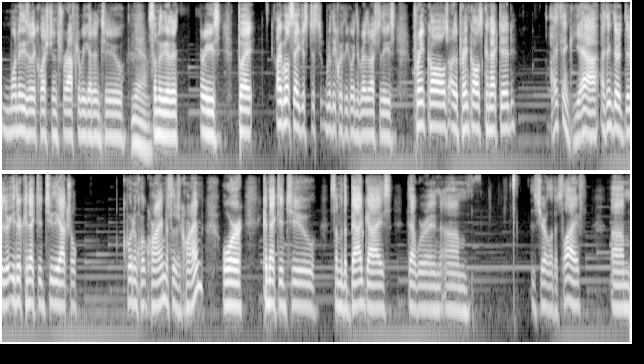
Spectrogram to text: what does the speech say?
one of these other questions for after we get into yeah. some of the other theories. But I will say just just really quickly going through the rest of these prank calls. Are the prank calls connected? I think yeah. I think they're they're, they're either connected to the actual quote unquote crime if there's a crime, or connected to some of the bad guys that were in um, Sherrill Levitt's life. Um,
